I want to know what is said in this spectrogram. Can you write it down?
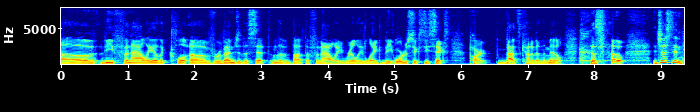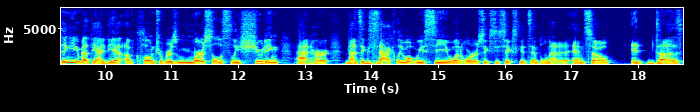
of the finale of the cl- of Revenge of the Sith, not the finale really, like the Order 66 part. That's kind of in the middle. so, just in thinking about the idea of clone troopers mercilessly shooting at her, that's exactly what we see when Order 66 gets implemented. And so it does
